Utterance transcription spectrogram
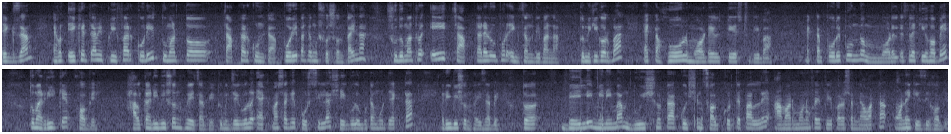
এক্সাম এখন এই ক্ষেত্রে আমি প্রিফার করি তোমার তো চাপ্টার কোনটা? পরিপাক এবং শোষণ, তাই না? শুধুমাত্র এই চাপ্টারের উপর এক্সাম দিবা না। তুমি কি করবা? একটা হোল মডেল টেস্ট দিবা। একটা পরিপূর্ণ মডেল টেস্ট কী হবে? তোমার রিক্যাপ হবে। হালকা রিভিশন হয়ে যাবে। তুমি যেগুলো এক মাস আগে পড়ছিলা, সেগুলো মোটামুটি একটা রিভিশন হয়ে যাবে। তো ডেইলি মিনিমাম দুইশোটা কোয়েশ্চেন সলভ করতে পারলে আমার মনে হয় প্রিপারেশন নেওয়াটা অনেক ইজি হবে।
